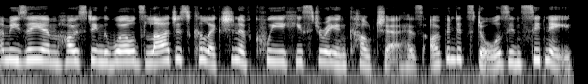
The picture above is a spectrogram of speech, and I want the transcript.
A museum hosting the world's largest collection of queer history and culture has opened its doors in Sydney.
